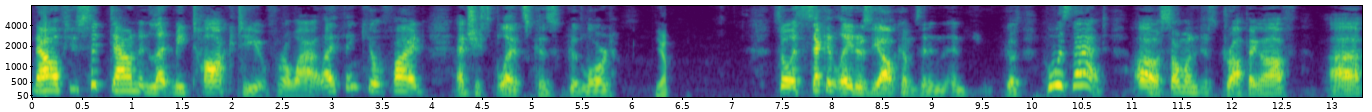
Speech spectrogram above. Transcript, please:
Now, if you sit down and let me talk to you for a while, I think you'll find. And she splits, because, good lord. Yep. So a second later, Ziyal comes in and, and goes, Who was that? Oh, someone just dropping off. Uh,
